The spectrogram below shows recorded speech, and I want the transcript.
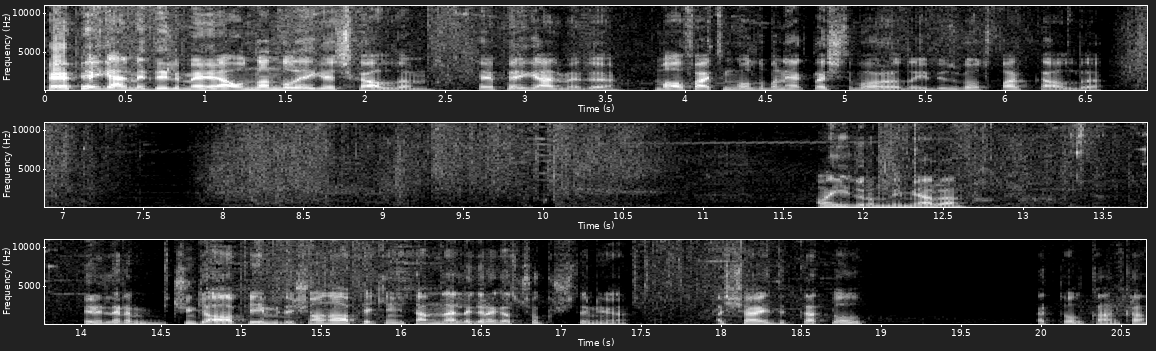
PP gelmedi elime ya. Ondan dolayı geç kaldım. PP gelmedi. Malfighting oldu bana yaklaştı bu arada. 700 gold fark kaldı. Ama iyi durumdayım ya ben. Verilerim. Çünkü AP'yim bir de. Şu an AP iken itemlerle Gragas çok güçleniyor. Aşağıya dikkatli ol. Dikkatli ol kanka.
